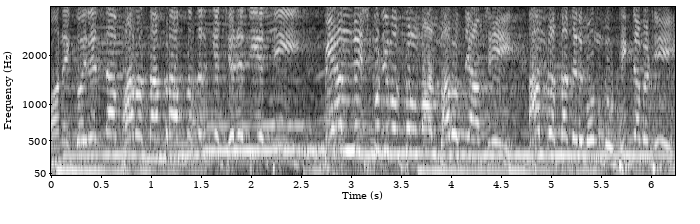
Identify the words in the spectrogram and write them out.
মনে করেন না, ভারত, আমরা আপনাদেরকে ছেড়ে দিয়েছি। বিয়াল্লিশ কোটি মুসলমান ভারতে আছে, আমরা তাদের বন্ধু, ঠিক না ঠিক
